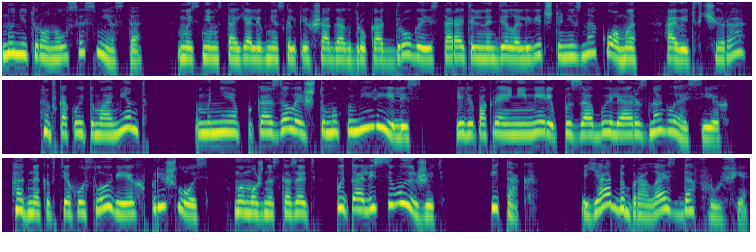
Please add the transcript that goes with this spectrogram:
но не тронулся с места. Мы с ним стояли в нескольких шагах друг от друга и старательно делали вид, что не знакомы. А ведь вчера, в какой-то момент, мне показалось, что мы помирились, или, по крайней мере, позабыли о разногласиях. Однако в тех условиях пришлось, мы, можно сказать, пытались выжить. Итак, я добралась до Фруфи.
